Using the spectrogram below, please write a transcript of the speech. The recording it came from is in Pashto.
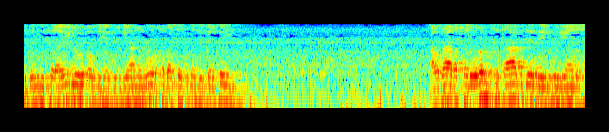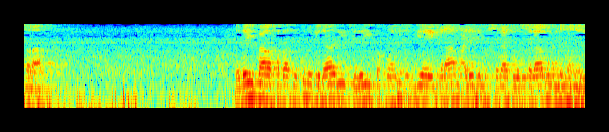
د بنی اسرائیل او د يهوديانو نور خباثتونه ذکر کړي او دا غسلورم خطاب دی د يهوديانو سره د دې په خباثتونو کې دا دي چې د پخواني انبيای کرام علیهم الصلاۃ والسلام نه منل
